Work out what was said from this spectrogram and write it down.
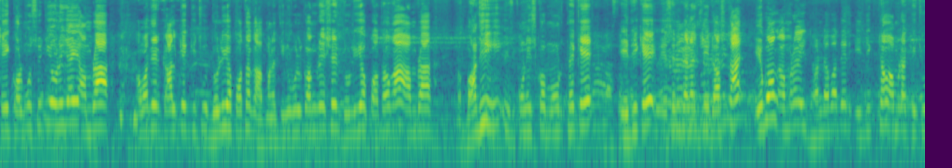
সেই কর্মসূচি অনুযায়ী আমরা আমাদের কালকে কিছু দলীয় পতাকা মানে তৃণমূল কংগ্রেসের দলীয় পতাকা আমরা বাঁধি কনিষ্ক মোড় থেকে এদিকে এস এন ব্যানার্জি রাস্তায় এবং আমরা এই ঝান্ডাবাদের এই দিকটাও আমরা কিছু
